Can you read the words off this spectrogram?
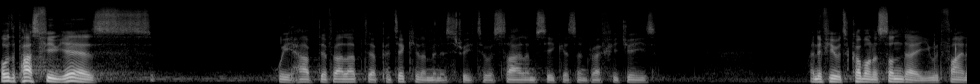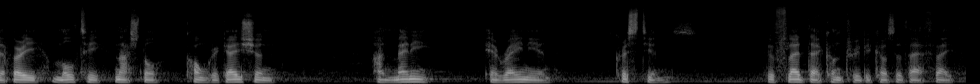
Over the past few years, we have developed a particular ministry to asylum seekers and refugees. And if you were to come on a Sunday, you would find a very multinational congregation and many Iranian Christians who fled their country because of their faith.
